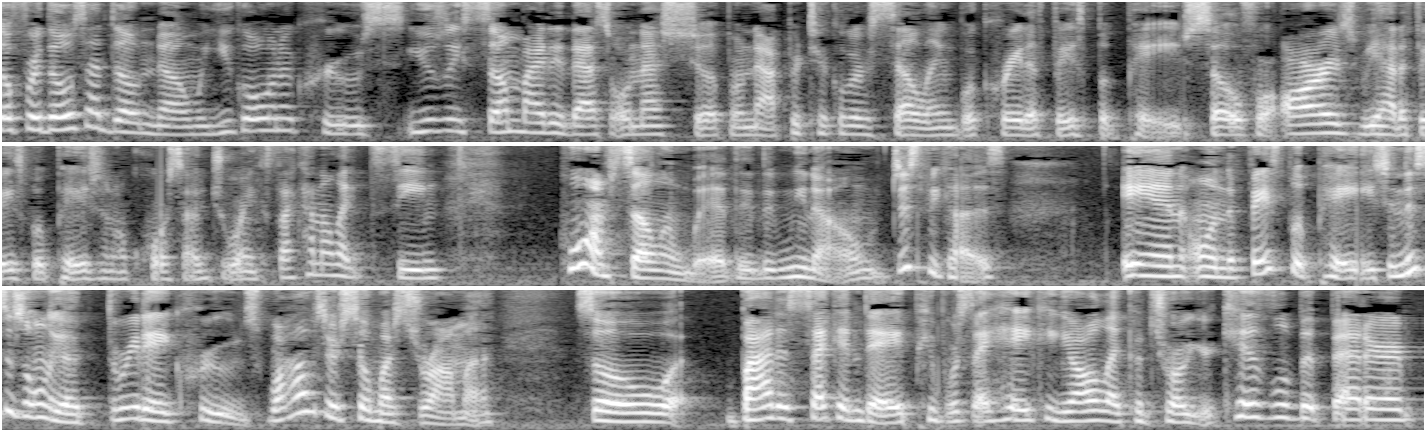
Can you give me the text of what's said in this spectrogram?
So, for those that don't know, when you go on a cruise, usually somebody that's on that ship on that particular selling will create a Facebook page. So, for ours, we had a Facebook page, and of course, I joined because I kind of like to see who I'm selling with, you know, just because. And on the Facebook page, and this is only a three day cruise, why was there so much drama? So, by the second day, people say, hey, can y'all like control your kids a little bit better?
